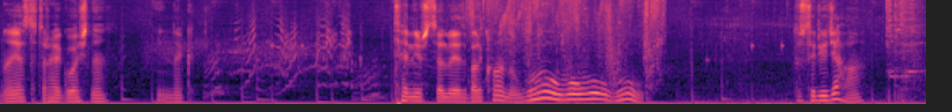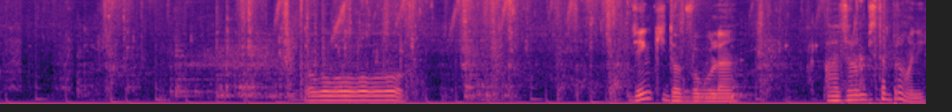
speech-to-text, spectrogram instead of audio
No jest to trochę głośne, jednak. Ten już celuje z balkonu. Wow, wow, wow, wow. To serio działa. Wow, wow, wow, wow, wow. Dzięki dog w ogóle. Ale zarąbista broń.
